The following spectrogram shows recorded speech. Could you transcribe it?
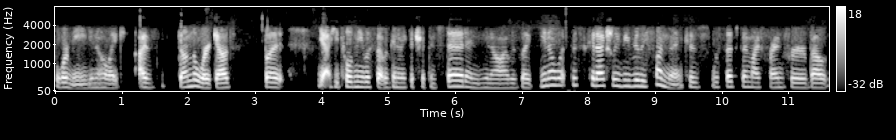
for me. You know, like I've done the workouts, but yeah, he told me Lisette was going to make the trip instead, and you know, I was like, you know what, this could actually be really fun then, because Lisette's been my friend for about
